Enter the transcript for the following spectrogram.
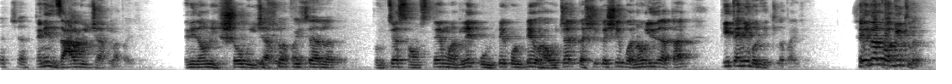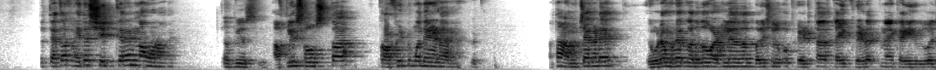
अच्छा. त्यांनी जाब विचारला पाहिजे. त्यांनी जाऊन हिशोब विचारला विचारला तुमच्या संस्थेमधले कोणते कोणते व्हाउचर कशी कशी बनवली जातात ती त्यांनी बघितलं पाहिजे. ते जर बघितलं तर त्याचा फायदा शेतकऱ्यांना होणार आहे. ऑब्विसली आपली संस्था प्रॉफिटमध्ये येणार आहे. आता आमच्याकडे एवढ्या मोठ्या कर्ज वाटले जातात बरेचसे लोक फेडतात काही फेडत नाही काही लोक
